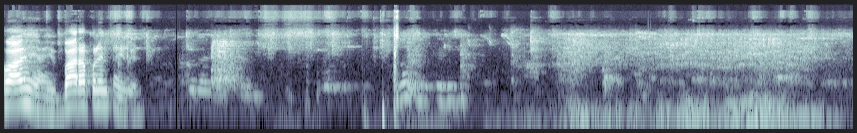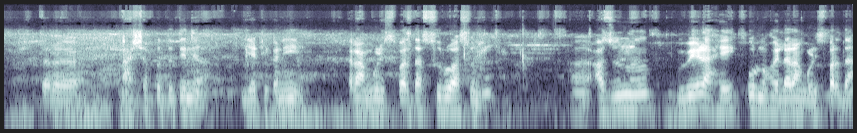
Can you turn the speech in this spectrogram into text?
हो आहे आहे. बारा पर्यंत आहे वेळ. तर अशा पद्धतीने या ठिकाणी रांगोळी स्पर्धा सुरू असून अजून वेळ आहे पूर्ण व्हायला रांगोळी स्पर्धा.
